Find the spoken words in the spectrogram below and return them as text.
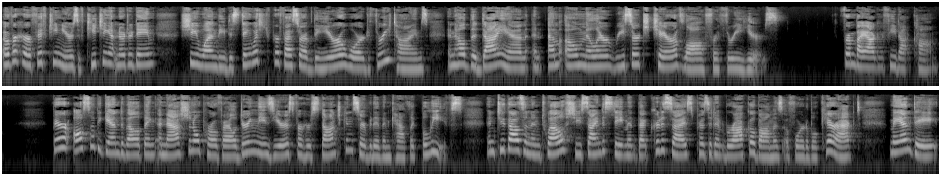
Over her 15 years of teaching at Notre Dame, she won the Distinguished Professor of the Year award three times and held the Diane and M.O. Miller Research Chair of Law for three years. From biography.com. Barrett also began developing a national profile during these years for her staunch conservative and Catholic beliefs. In 2012, she signed a statement that criticized President Barack Obama's Affordable Care Act mandate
